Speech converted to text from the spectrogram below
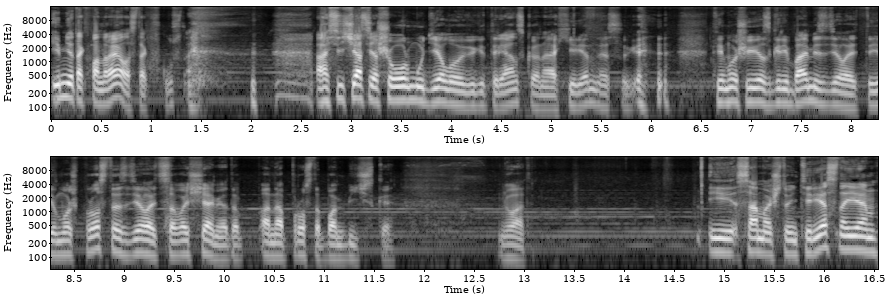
И мне так понравилось, так вкусно. А сейчас я шаурму делаю вегетарианскую, она охеренная. Ты можешь ее с грибами сделать, ты ее можешь просто сделать с овощами. Это, она просто бомбическая. Вот. И самое, что интересное,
